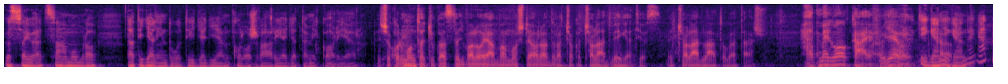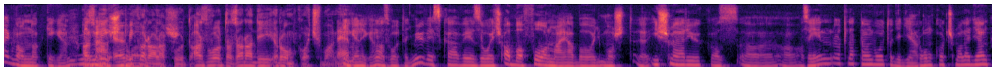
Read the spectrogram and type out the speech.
összejöhet számomra, tehát így elindult így egy ilyen kolozsvári egyetemi karrier. És akkor mondhatjuk azt, hogy valójában most te Aradra csak a család véget jössz. Egy családlátogatás. Hát meg a KF, ugye? Hát igen, K... igen. Hát meg vannak, igen. Meg az mi, mikor alakult? Az volt az aradi romkocsma, nem? Igen, igen, az volt egy művészkávézó, és abban a formájában, hogy most ismerjük, az az én ötletem volt, hogy egy ilyen romkocsma legyen,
